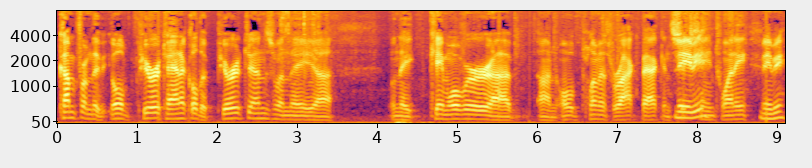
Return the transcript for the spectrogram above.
come from the old puritanical, the Puritans when they uh, when they came over uh, on old Plymouth Rock back in Maybe. 1620? Maybe.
